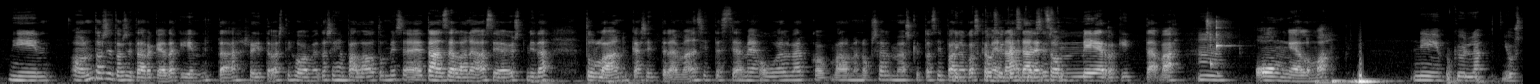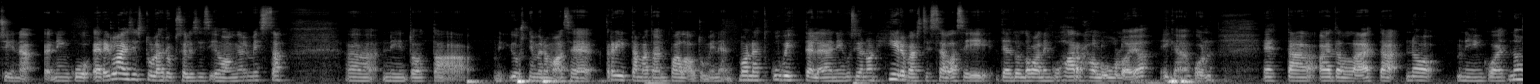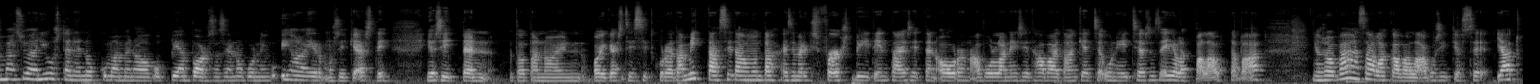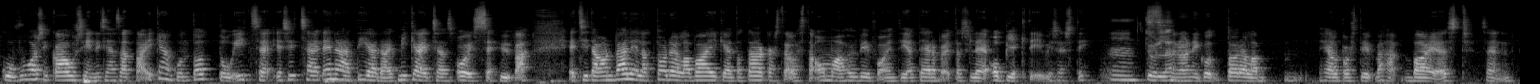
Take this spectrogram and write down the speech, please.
niin on tosi tosi tärkeää kiinnittää riittävästi huomiota siihen palautumiseen. tämä on sellainen asia, just mitä tullaan käsittelemään sitten siellä meidän UL-verkkovalmennuksella myöskin tosi paljon, niin, koska tosi me nähdään, että se on merkittävä mm. ongelma. Niin, kyllä. Just siinä niin kuin erilaisissa tulehduksellisissa ihongelmissa niin tota, just nimenomaan se riittämätön palautuminen. Monet kuvittelee, niin kuin siinä on hirveästi sellaisia tietyllä tavalla niin kuin harhaluuloja ikään kuin, että ajatellaan, että no, niin kuin, että no mä syön just ennen nukkumaan menoa, kun pien porsas ja nukun niin kuin ihan hirmusikeästi. Ja sitten tota noin, oikeasti sit, kun ruvetaan mittaa sitä unta, esimerkiksi First Beatin tai sitten Ouran avulla, niin sitten havaitaankin, että se uni itse asiassa ei ole palauttavaa. Ja se on vähän salakavalaa, kun sit, jos se jatkuu vuosikausiin, niin siihen saattaa ikään kuin tottua itse, ja sit sä et enää tiedä, että mikä itse asiassa olisi se hyvä. Että sitä on välillä todella vaikeaa tarkastella sitä omaa hyvinvointia ja terveyttä sille objektiivisesti. Mm, kyllä. Se on niin kuin todella helposti vähän biased sen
